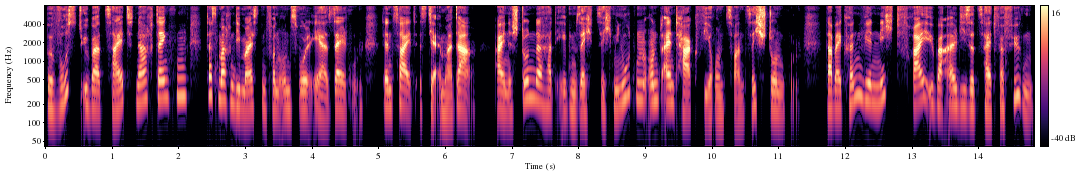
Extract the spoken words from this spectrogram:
Bewusst über Zeit nachdenken, das machen die meisten von uns wohl eher selten, denn Zeit ist ja immer da. Eine Stunde hat eben 60 Minuten und ein Tag 24 Stunden. Dabei können wir nicht frei über all diese Zeit verfügen,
